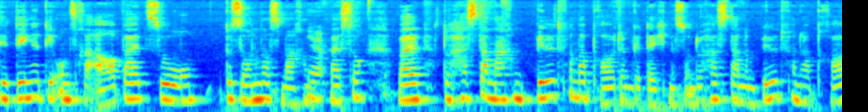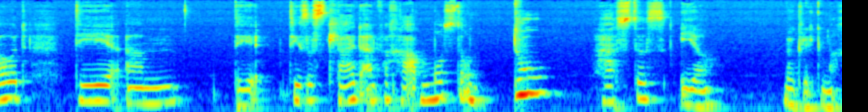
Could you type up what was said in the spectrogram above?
die Dinge, die unsere Arbeit so besonders machen, Ja. weißt du? Weil du hast danach ein Bild von der Braut im Gedächtnis und du hast dann ein Bild von der Braut, die, ähm, die dieses Kleid einfach haben musste und du hast es ihr möglich gemacht.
